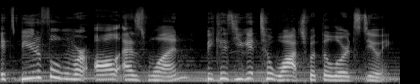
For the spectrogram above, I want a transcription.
it's beautiful when we're all as one because you get to watch what the Lord's doing.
